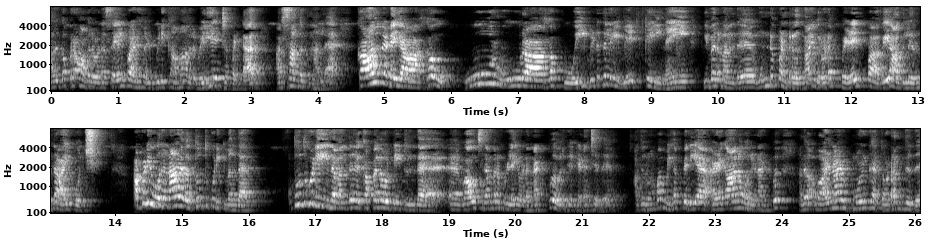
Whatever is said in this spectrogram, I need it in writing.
அதுக்கப்புறம் அவரோட செயல்பாடுகள் பிடிக்காம அவர் வெளியேற்றப்பட்டார் அரசாங்கத்தினால. கால்நடையாக ஊர் ஊராக போய் விடுதலை வேட்கையினை இவர் வந்து உண்டு பண்றது தான் இவரோட பிழைப்பாவே அதுல இருந்து ஆயிப்போச்சு. அப்படி ஒரு நாள் அவர் தூத்துக்குடிக்கு வந்தார். தூத்துக்குடியில வந்து கப்பலை ஓட்டிட்டு இருந்த அஹ், வ சிதம்பரம் பிள்ளையோட நட்பு அவருக்கு கிடைச்சது. அது ரொம்ப மிகப்பெரிய அழகான ஒரு நட்பு. அது வாழ்நாள் முழுக்க தொடர்ந்தது.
